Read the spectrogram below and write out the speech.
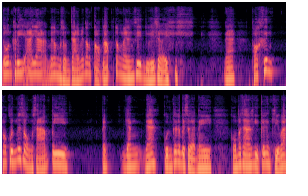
โดนคดีอาญาไม่ต้องมาสนใจไม่ต้องตอบรับ ต้องอะไรทั้งสิ้นอยู่เฉยๆนะพอขึ้นพอคุณไม่ส่งสามปี ยังนะคุณก็จะไปเสิร์ชในกรมพัฒนาเศรษฐกิจก็ยังเขียนว่า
